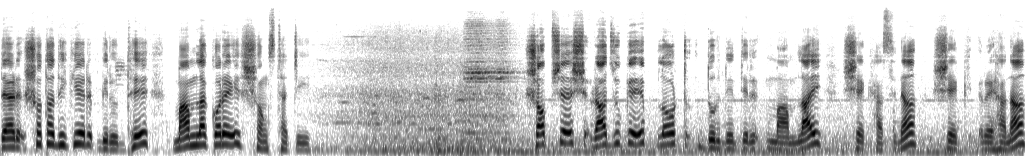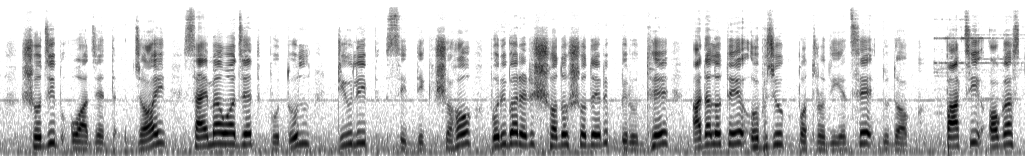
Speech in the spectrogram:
দেড় শতাধিকের বিরুদ্ধে মামলা করে সংস্থাটি। সবশেষ রাজুকে প্লট দুর্নীতির মামলায় শেখ হাসিনা, শেখ রেহানা, সজীব ওয়াজেদ জয়, সাইমা ওয়াজেদ পুতুল, টিউলিপ সিদ্দিক সহ পরিবারের সদস্যদের বিরুদ্ধে আদালতে অভিযোগপত্র দিয়েছে দুদক। পাঁচই অগাস্ট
